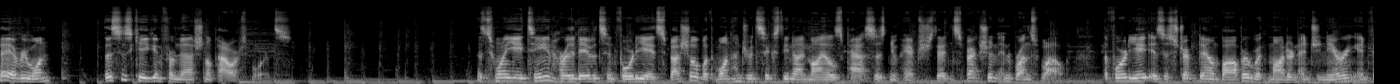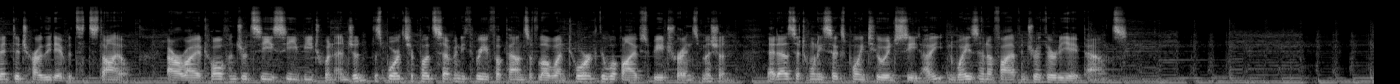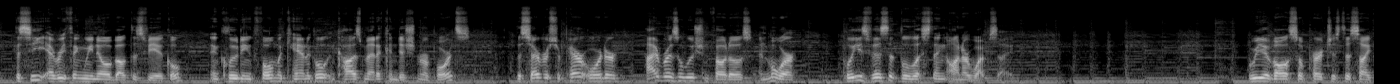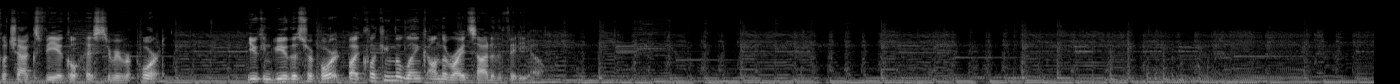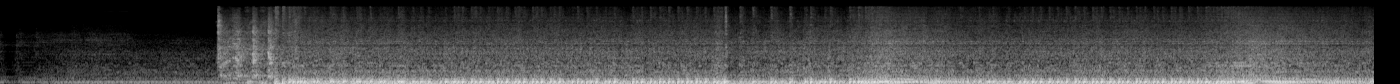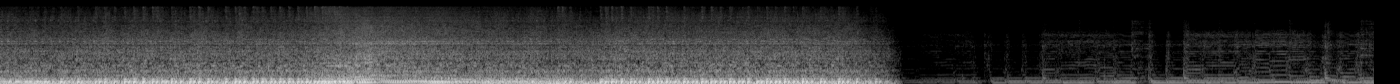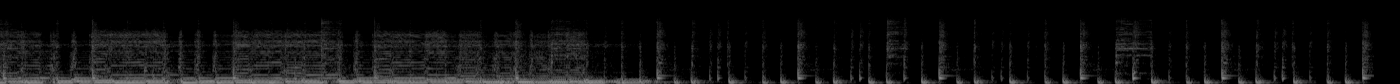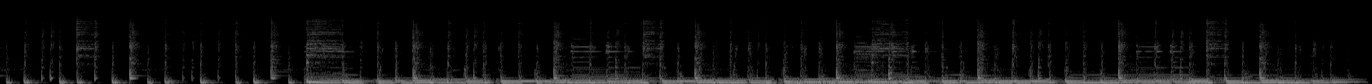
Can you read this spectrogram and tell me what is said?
Hey everyone, this is Keegan from National Power Sports. The 2018 Harley Davidson 48 Special with 169 miles passes New Hampshire State inspection and runs well. The 48 is a stripped down bobber with modern engineering and vintage Harley Davidson style. Powered by a 1200cc V-twin engine, the Sportster puts 73 foot-pounds of low-end torque through a 5-speed transmission. It has a 26.2-inch seat height and weighs in at 538 pounds. To see everything we know about this vehicle, including full mechanical and cosmetic condition reports, the service repair order, high resolution photos, and more, please visit the listing on our website. We have also purchased the CycleCheck's Vehicle History Report. You can view this report by clicking the link on the right side of the video.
